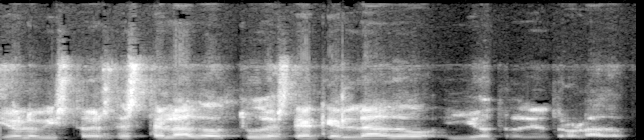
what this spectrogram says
Yo lo he visto desde este lado, tú desde aquel lado y otro de otro lado.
